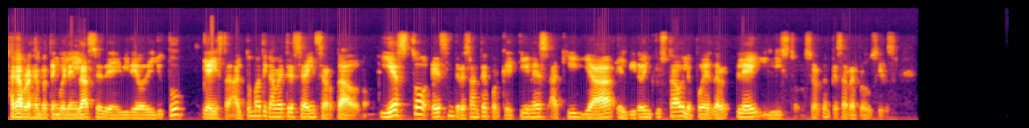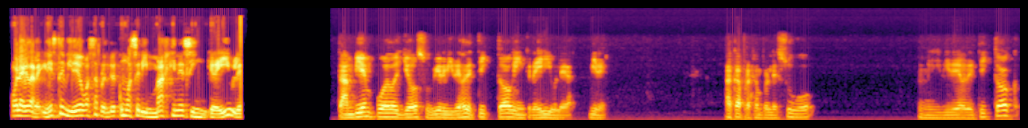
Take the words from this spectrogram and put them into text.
Acá, por ejemplo, tengo el enlace de video de YouTube. Y ahí está, automáticamente se ha insertado. ¿no? Y esto es interesante porque tienes aquí ya el video incrustado y le puedes dar play y listo, ¿no es cierto? Empieza a reproducirse. Hola, ¿qué En este video vas a aprender cómo hacer imágenes increíbles. También puedo yo subir videos de TikTok increíble. ¿eh? Miren, acá por ejemplo le subo mi video de TikTok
